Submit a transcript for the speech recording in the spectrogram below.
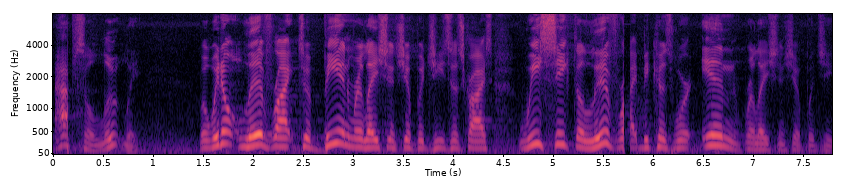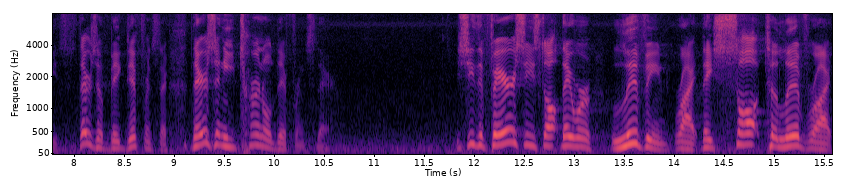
Absolutely. But we don't live right to be in relationship with Jesus Christ. We seek to live right because we're in relationship with Jesus. There's a big difference there. There's an eternal difference there. You see, the Pharisees thought they were living right, they sought to live right.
